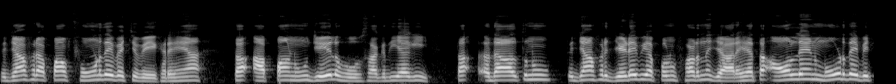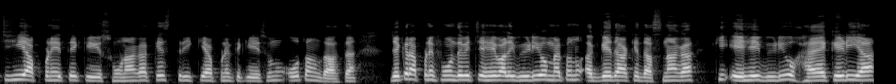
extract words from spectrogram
ਤੇ ਜਾਂ ਫਿਰ ਆਪਾਂ ਫੋਨ ਦੇ ਵਿੱਚ ਵੇਖ ਰਹੇ ਆ, ਤਾਂ ਆਪਾਂ ਨੂੰ ਜੇਲ੍ਹ ਹੋ ਸਕਦੀ ਹੈਗੀ। ਤਾਂ ਅਦਾਲਤ ਨੂੰ ਤੇ ਜਾਂ ਫਿਰ ਜਿਹੜੇ ਵੀ ਆਪਾਂ ਨੂੰ ਫੜਨ ਜਾ ਰਹੇ ਆ, ਤਾਂ ਆਨਲਾਈਨ ਮੋਡ ਦੇ ਵਿੱਚ ਹੀ ਆਪਣੇ ਤੇ ਕੇਸ ਹੋਣਾਗਾ, ਕਿਸ ਤਰੀਕੇ ਆਪਣੇ ਤੇ ਕੇਸ ਹੋਣੂ, ਉਹ ਤੁਹਾਨੂੰ ਦੱਸਦਾ। ਜੇਕਰ ਆਪਣੇ ਫੋਨ ਦੇ ਵਿੱਚ ਇਹ ਵਾਲੀ ਵੀਡੀਓ ਮੈਂ ਤੁਹਾਨੂੰ ਅੱਗੇ ਜਾ ਕੇ ਦੱਸਣਾਗਾ ਕਿ ਇਹ ਵੀਡੀਓ ਹੈ ਕਿਹੜੀ ਆ,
